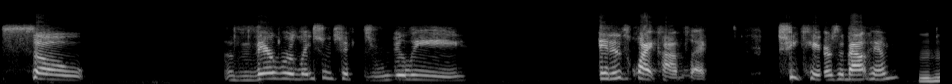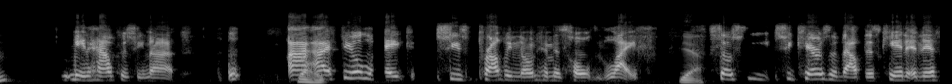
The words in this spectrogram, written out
so their relationship is really it is quite complex. She cares about him. Mm-hmm. I mean, how could she not? Right. I, I feel like she's probably known him his whole life. Yeah. So she she cares about this kid and if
